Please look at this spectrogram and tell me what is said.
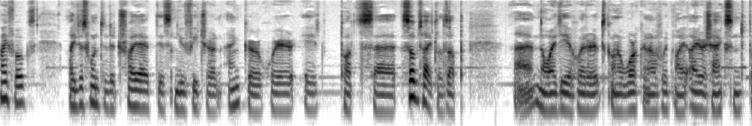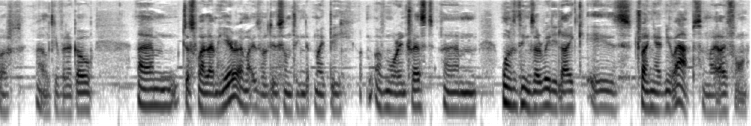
Hi, folks. I just wanted to try out this new feature on Anchor where it puts uh, subtitles up. Uh, no idea whether it's going to work or not with my Irish accent, but I'll give it a go. Um, just while I'm here, I might as well do something that might be of more interest. Um, one of the things I really like is trying out new apps on my iPhone.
